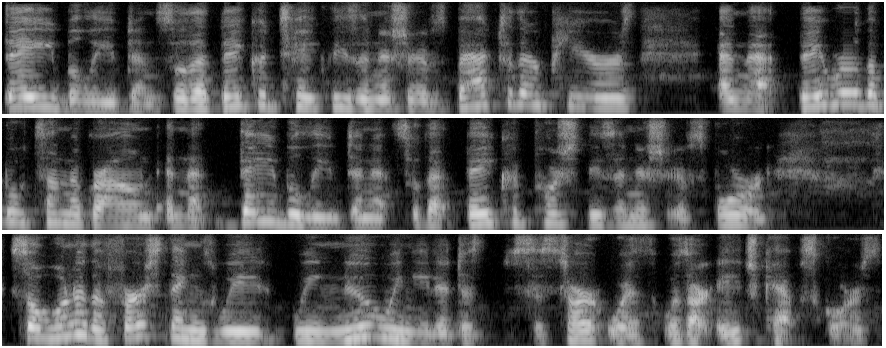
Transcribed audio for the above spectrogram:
they believed in so that they could take these initiatives back to their peers and that they were the boots on the ground and that they believed in it so that they could push these initiatives forward. So one of the first things we we knew we needed to, to start with was our HCAHPS scores.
